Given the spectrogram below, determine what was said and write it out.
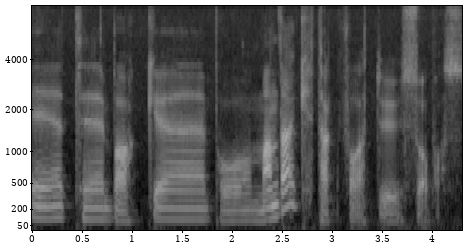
er tilbake på mandag. Takk for at du så på oss.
